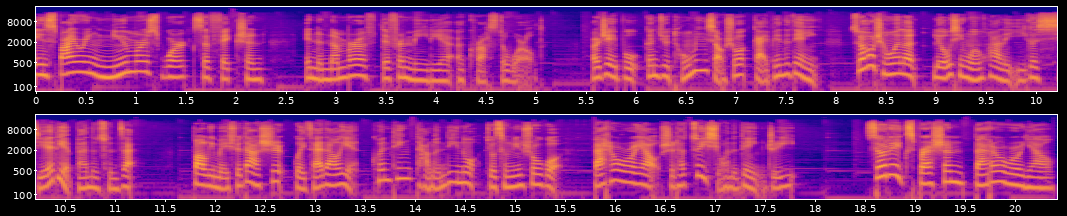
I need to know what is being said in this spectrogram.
inspiring numerous works of fiction in a number of different media across the world. 而这部根据同名小说改编的电影，随后成为了流行文化里一个邪典般的存在。暴力美学大师、鬼才导演昆汀·塔伦蒂诺就曾经说过，《Battle Royale》是他最喜欢的电影之一。 So the expression "Battle Royale"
